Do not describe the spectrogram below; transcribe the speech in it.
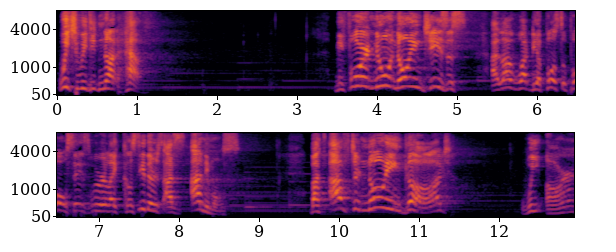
which we did not have. Before knowing Jesus, I love what the Apostle Paul says. We were like considered as animals. But after knowing God, we are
